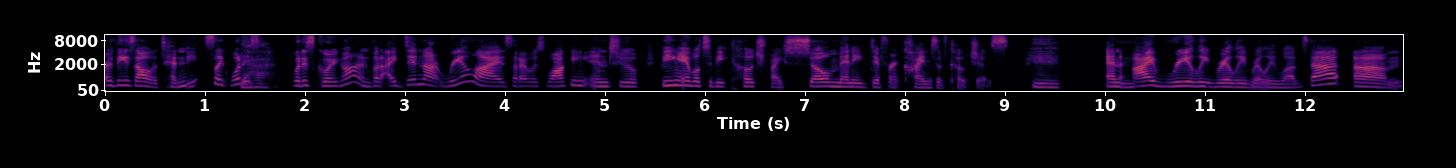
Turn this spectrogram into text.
are these all attendees? Like what yeah. is what is going on? But I did not realize that I was walking into being able to be coached by so many different kinds of coaches. Mm-hmm. And I really, really, really loved that. Um,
